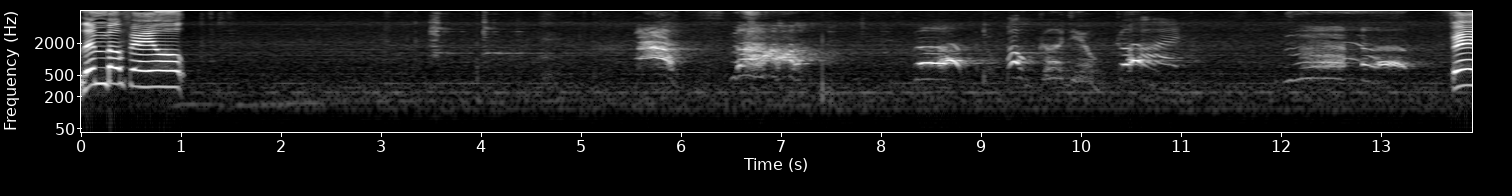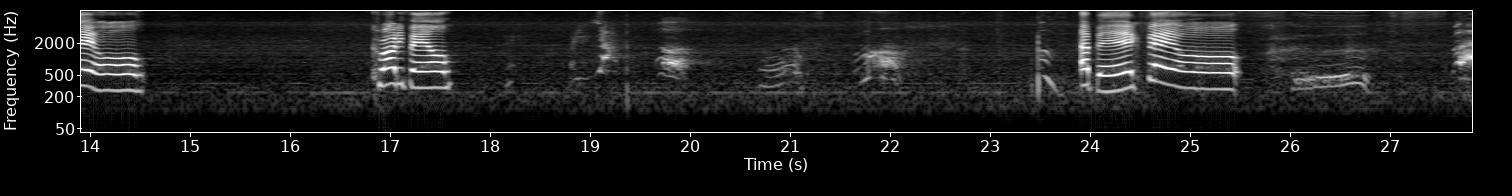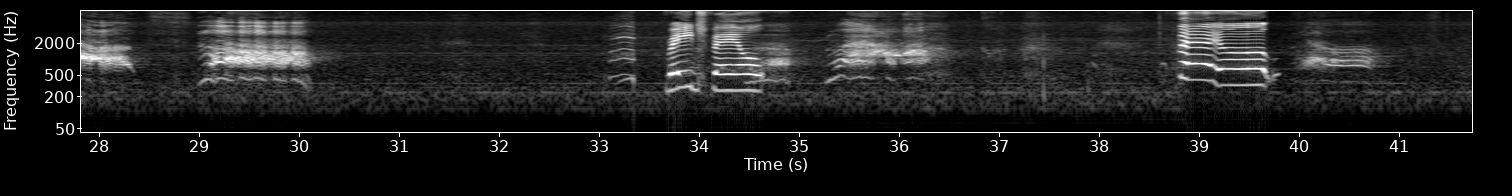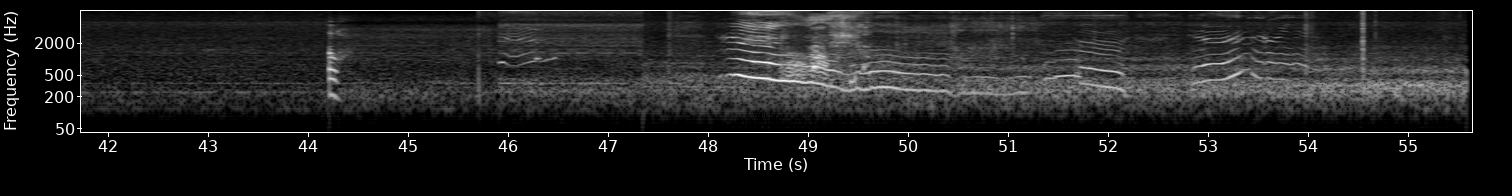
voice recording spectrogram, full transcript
Limbo fail. Fail. Karate fail. Epic fail. Rage fail. Fail! Oh.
